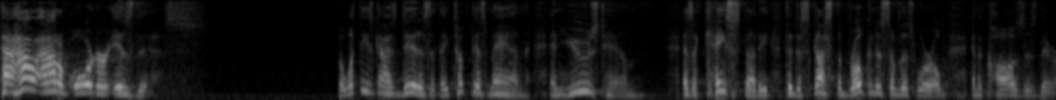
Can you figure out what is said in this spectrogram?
How, how out of order is this? But what these guys did is that they took this man and used him as a case study to discuss the brokenness of this world and the causes thereof.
